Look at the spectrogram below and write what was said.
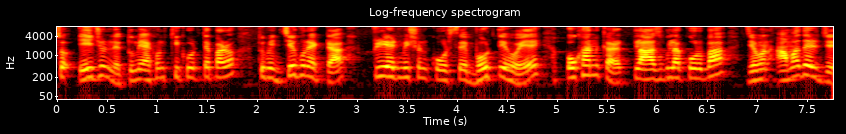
সো এই জন্য তুমি এখন কি করতে পারো? তুমি যে কোনো একটা প্রি অ্যাডমিশন কোর্সে ভর্তি হয়ে ওখানকার ক্লাসগুলো করবা। যেমন আমাদের যে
